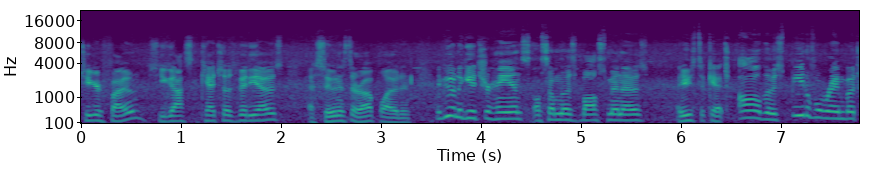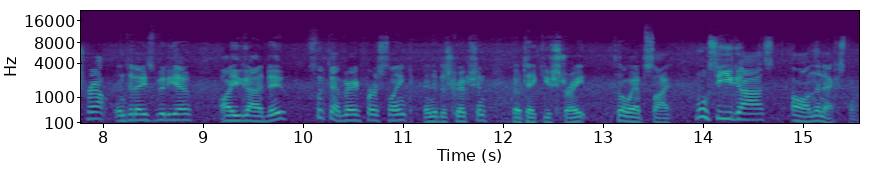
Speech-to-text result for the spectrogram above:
to your phone so you guys can catch those videos as soon as they're uploaded. If you want to get your hands on some of those boss minnows, I used to catch all those beautiful rainbow trout in today's video. All you got to do is click that very first link in the description. It'll take you straight to website. We'll see you guys on the next one.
